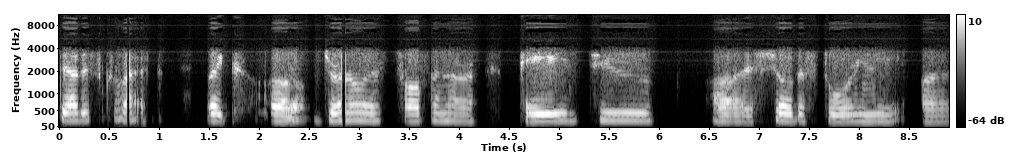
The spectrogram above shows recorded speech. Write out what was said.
That is correct. Like uh, Yeah. journalists often are paid to uh, show the story uh,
